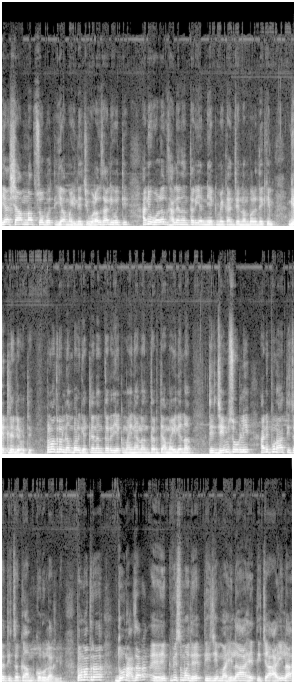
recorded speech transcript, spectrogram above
या श्यामनाथसोबत या महिलेची ओळख झाली होती आणि ओळख झाल्यानंतर यांनी एकमेकांचे नंबर देखील घेतलेले होते. पण मात्र नंबर घेतल्यानंतर एक महिन्यानंतर त्या महिलेनं ती जिम सोडली आणि पुन्हा तिचं तिचं काम करू लागली. पण मात्र दोन हजार एकवीसमध्ये ती जी महिला आहे तिच्या आईला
